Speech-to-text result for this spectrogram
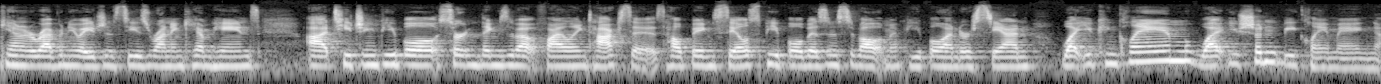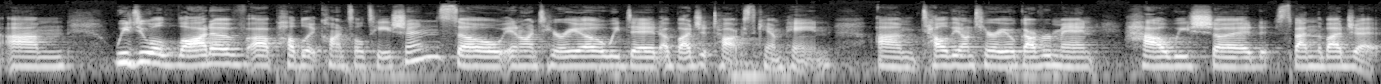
Canada Revenue Agency is running campaigns uh, teaching people certain things about filing taxes, helping salespeople, business development people understand what you can claim, what you shouldn't be claiming. Um, we do a lot of uh, public consultations. So in Ontario, we did a budget talks campaign, um, tell the Ontario government how we should spend the budget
